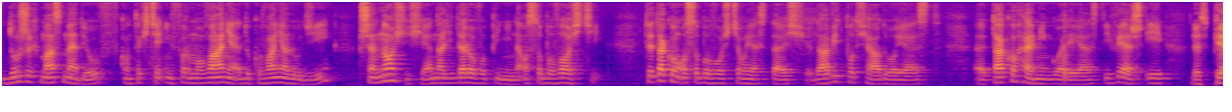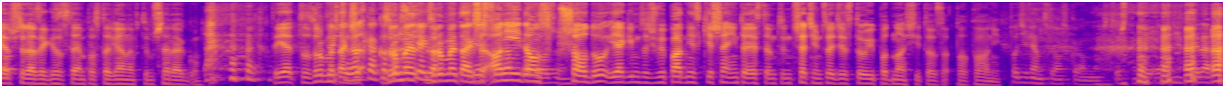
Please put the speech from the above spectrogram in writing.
dużych mas mediów w kontekście informowania, edukowania ludzi przenosi się na liderów opinii, na osobowości. Ty taką osobowością jesteś, Dawid Podsiadło jest, e, Taco Hemingway jest i wiesz, i To jest pierwszy raz, jak ja zostałem postawiony w tym szeregu. To, to zróbmy Jeszcze tak, że, zróbmy, zróbmy tak, że oni idą z przodu i jak im coś wypadnie z kieszeni, to jestem tym trzecim, co idzie z tyłu i podnosi to za, po, po nich. Podziwiam Twoją skromność. Wiele,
